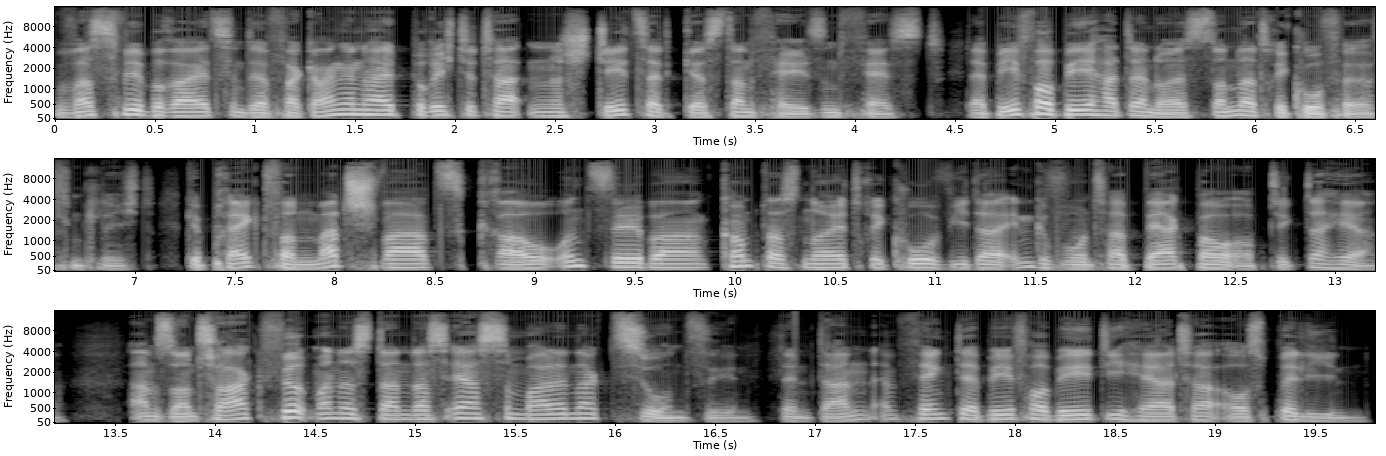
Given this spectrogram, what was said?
Was wir bereits in der Vergangenheit berichtet hatten, steht seit gestern felsenfest. Der BVB hat ein neues Sondertrikot veröffentlicht. Geprägt von matt schwarz, grau und silber kommt das neue Trikot wieder in gewohnter Bergbauoptik daher. Am Sonntag wird man es dann das erste Mal in Aktion sehen, denn dann empfängt der BVB die Hertha aus Berlin.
